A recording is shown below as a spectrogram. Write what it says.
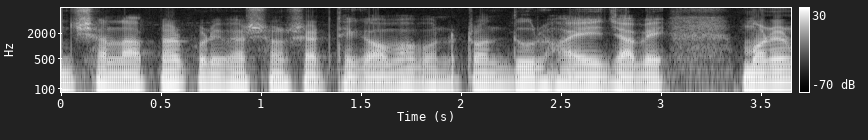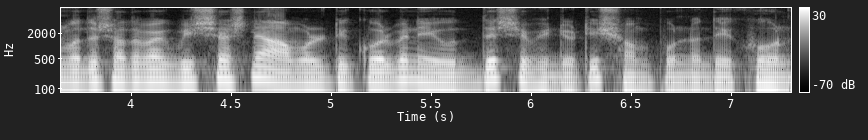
ইনশাল্লাহ আপনার পরিবার, সংসার থেকে অভাব অনটন দূর হয়ে যাবে। মনের মধ্যে শতভাগ বিশ্বাস নিয়ে আমলটি করবেন এই উদ্দেশ্যে ভিডিওটি সম্পূর্ণ দেখুন।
